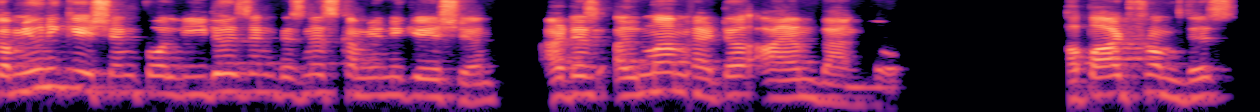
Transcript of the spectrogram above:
communication for leaders and business communication at his alma mater, IIM Bangalore. Apart from this,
